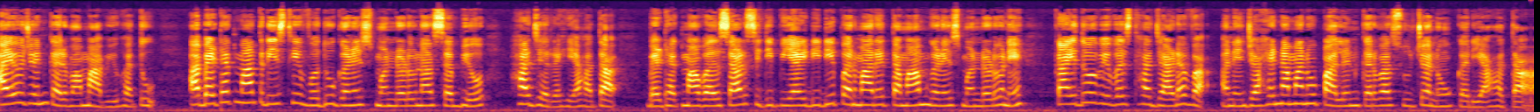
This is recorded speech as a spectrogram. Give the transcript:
આયોજન કરવામાં આવ્યું હતું. આ બેઠકમાં ત્રીસથી વધુ ગણેશ મંડળોના સભ્યો હાજર રહ્યા હતા. બેઠકમાં વલસાડ સિટી પીઆઈ ડીડી પરમારે તમામ ગણેશ મંડળોને કાયદો વ્યવસ્થા જાળવવા અને જાહેરનામાનું પાલન કરવા સૂચનો કર્યા હતા.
